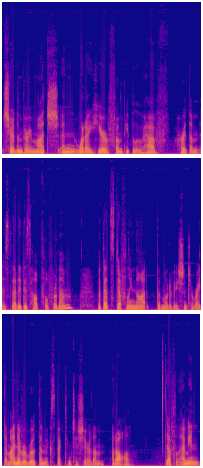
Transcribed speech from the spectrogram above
shared them very much and what i hear from people who have heard them is that it is helpful for them but that's definitely not the motivation to write them. I never wrote them expecting to share them at all. Definitely. I mean,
